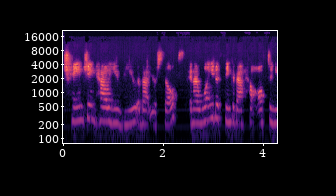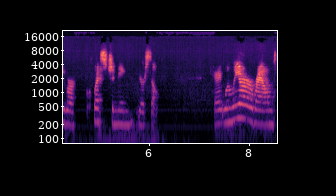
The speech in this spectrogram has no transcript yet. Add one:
changing how you view about yourselves and i want you to think about how often you are questioning yourself okay when we are around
